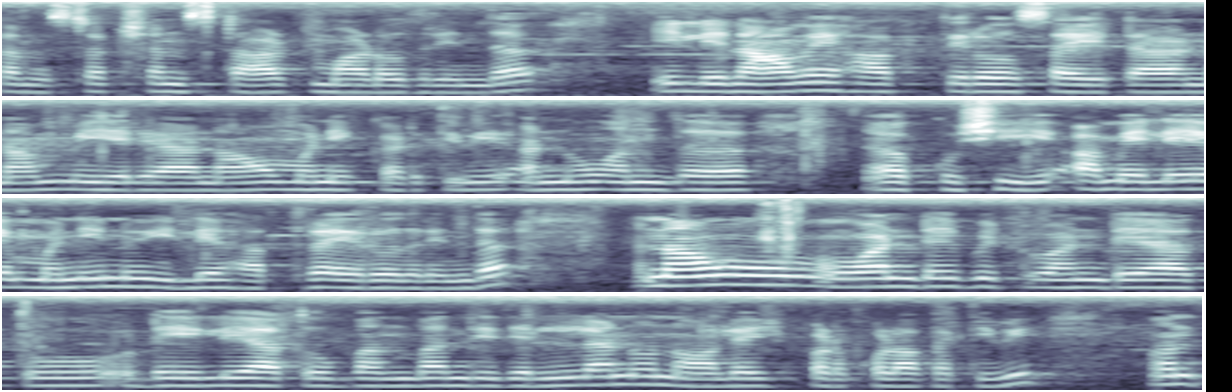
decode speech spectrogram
ಕನ್ಸ್ಟ್ರಕ್ಷನ್ ಸ್ಟಾರ್ಟ್ ಮಾಡೋದ್ರಿಂದ ಇಲ್ಲಿ ನಾವೇ ಹಾಕ್ತಿರೋ ಸೈಟ ನಮ್ಮ ಏರಿಯಾ ನಾವು ಮನೆ ಕಟ್ತೀವಿ ಅನ್ನೋ ಒಂದು ಖುಷಿ. ಆಮೇಲೆ ಮನೆಯೂ ಇಲ್ಲೇ ಹತ್ತಿರ ಇರೋದ್ರಿಂದ ನಾವು ಒನ್ ಡೇ ಬಿಟ್ಟು ಒನ್ ಡೇ ಆಯ್ತು ಡೈಲಿ ಆಯ್ತು ಬಂದು ಬಂದು ಇದೆಲ್ಲನೂ ನಾಲೆಜ್ ಪಡ್ಕೊಳಕತ್ತೀವಿ. ಒಂದು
